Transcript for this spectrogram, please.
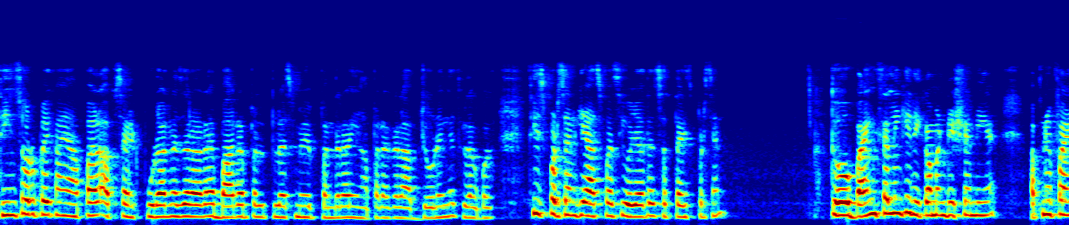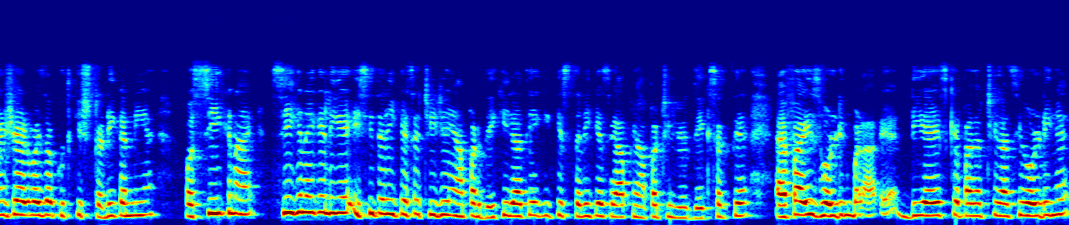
तीन सौ रुपए का यहाँ पर अपसाइड पूरा नज़र आ रहा है। बारह प्लस में पंद्रह यहाँ पर अगर आप जोड़ेंगे तो लगभग तीस के आसपास ही हो जाता है, सत्ताईस तो बाइंग सेलिंग की रिकमेंडेशन नहीं है। अपने फाइनेंशियल एडवाइजर खुद की स्टडी करनी है। और सीखना है। सीखने के लिए इसी तरीके से चीज़ें यहाँ पर देखी जाती है कि किस तरीके से आप यहाँ पर चीज़ें देख सकते हैं। एफ़ आई होल्डिंग बढ़ा रहे हैं। डी के पास अच्छी खासी होल्डिंग है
